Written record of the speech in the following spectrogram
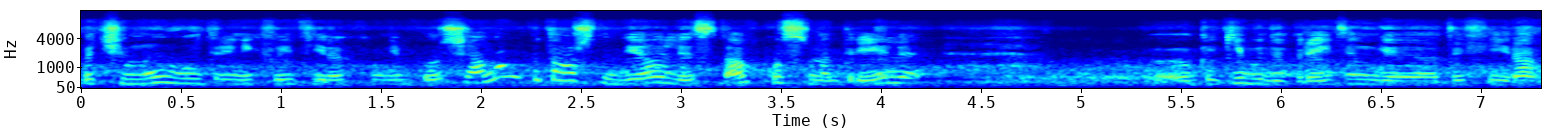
Почему в утренних эфирах не получала? Ну, потому что делали ставку, смотрели, э, какие будут рейтинги от эфиров.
